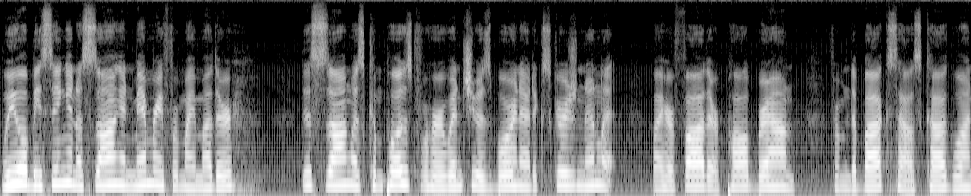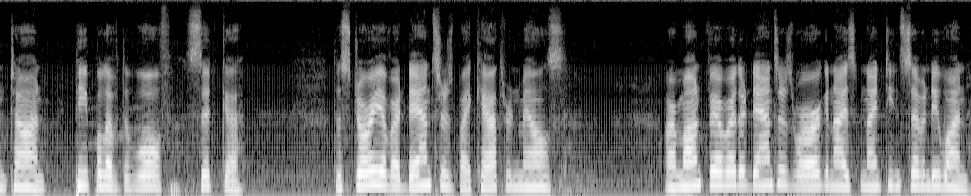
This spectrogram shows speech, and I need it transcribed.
We will be singing a song in memory for my mother. This song was composed for her when she was born at Excursion Inlet by her father, Paul Brown, from the box house, Kagwantan, people of the wolf, Sitka. The story of our dancers by Catherine Mills. Our Mount Fairweather dancers were organized in 1971.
